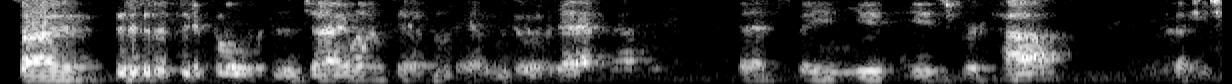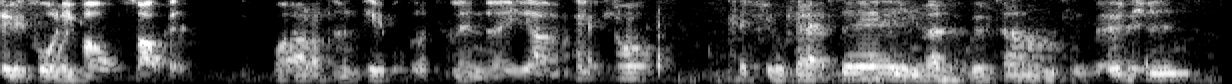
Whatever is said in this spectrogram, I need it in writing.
So this is a typical, this is J1772 adapter that's been used, used for a car. You've got your 240 volt socket. Quite often people put them in the um, petrol, petrol cap there, you know, that we've done on conversions,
